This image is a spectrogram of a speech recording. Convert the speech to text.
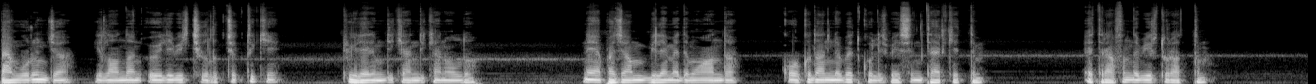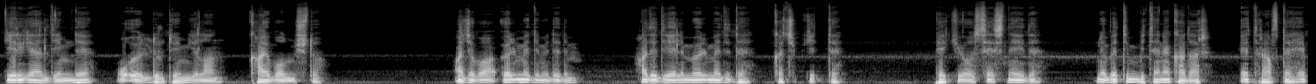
Ben vurunca yılandan öyle bir çığlık çıktı ki tüylerim diken diken oldu. Ne yapacağımı bilemedim o anda. Korkudan nöbet kulübesini terk ettim. Etrafında bir tur attım. Geri geldiğimde o öldürdüğüm yılan kaybolmuştu. Acaba ölmedi mi dedim. Hadi diyelim ölmedi de kaçıp gitti. Peki o ses neydi? Nöbetim bitene kadar etrafta hep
